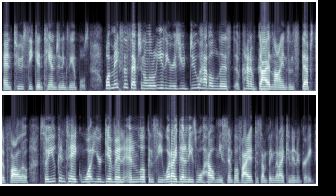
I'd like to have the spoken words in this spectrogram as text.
and two secant tangent examples. What makes this section a little easier is you do have a list of kind of guidelines and steps to follow. So you can take what you're given and look and see what identities will help me simplify it to something that I can integrate.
